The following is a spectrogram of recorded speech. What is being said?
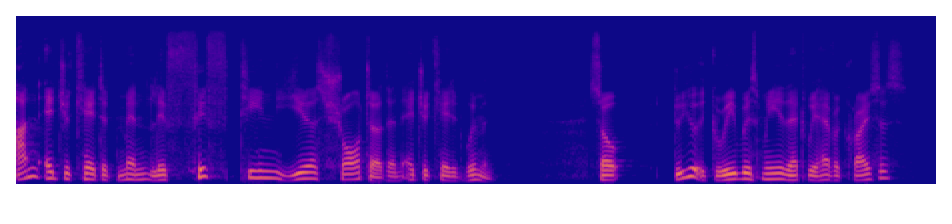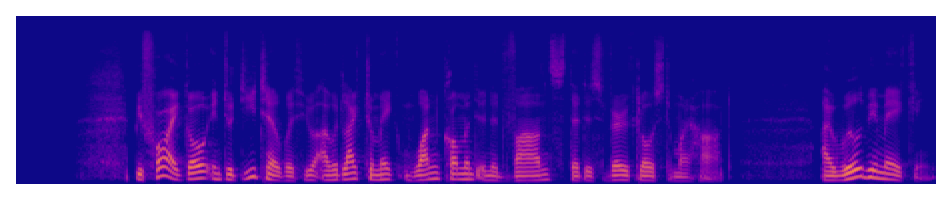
Uneducated men live 15 years shorter than educated women. So do you agree with me that we have a crisis? Before I go into detail with you, I would like to make one comment in advance that is very close to my heart. I will be making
